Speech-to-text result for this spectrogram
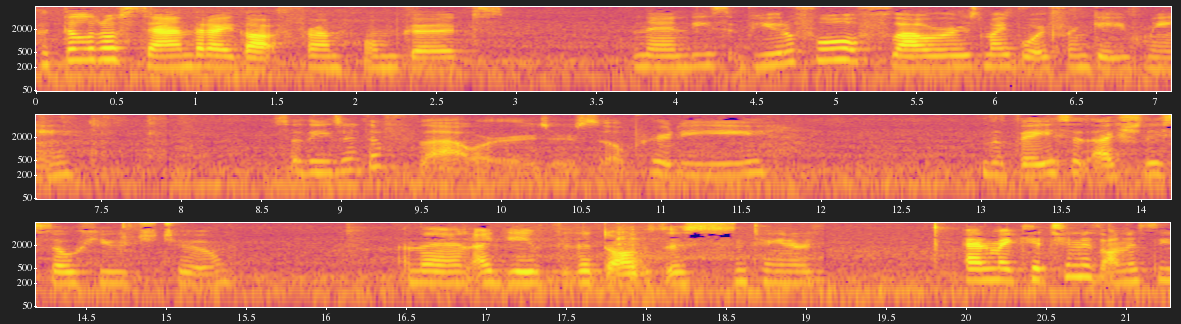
put the little stand that I got from Home Goods. And then these beautiful flowers my boyfriend gave me. So these are the flowers. They're so pretty. The vase is actually so huge too. And then I gave the dogs this container. And my kitchen is honestly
